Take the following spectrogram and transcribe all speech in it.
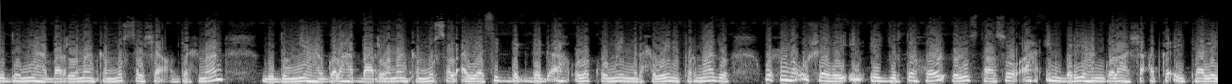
gudoomiyaha baarlamaanka mursal sheekh cabdiraxmaan. Gudoomiyaha golaha baarlamaanka mursal ayaa si deg deg ah ula kulmay madaxweyne farmaajo wuxuuna u sheegay in ay jirto howl culus taasoo ah in baryahan golaha shacabka ay taalay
